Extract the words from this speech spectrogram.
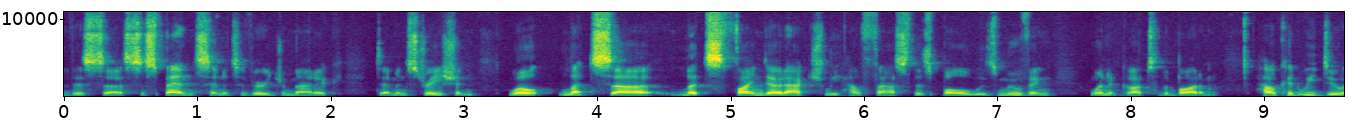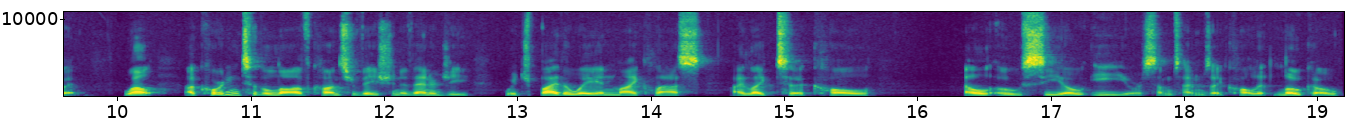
this uh, suspense, and it's a very dramatic demonstration. Well, let's, uh, let's find out actually how fast this ball was moving when it got to the bottom. How could we do it? Well, according to the law of conservation of energy, which by the way in my class I like to call L-O-C-O-E, or sometimes I call it LOCO.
